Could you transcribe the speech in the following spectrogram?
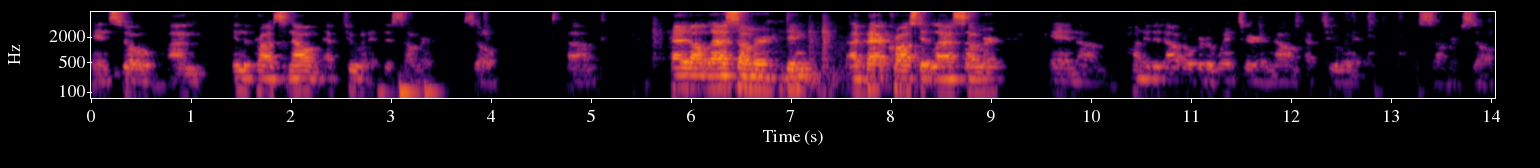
And so I'm in the process now. I'm F2 in it this summer. So um, had it out last summer. Didn't I back crossed it last summer and um, hunted it out over the winter, and now I'm F2 in it this summer. So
